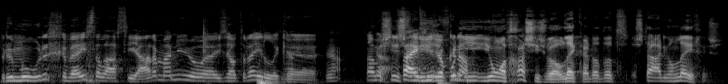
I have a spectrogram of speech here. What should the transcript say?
rumoerig geweest de laatste jaren. Maar nu is dat redelijk... eh, Nou, misschien vijf is het voor, ook die, jonge gastjes wel lekker dat het stadion leeg is.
